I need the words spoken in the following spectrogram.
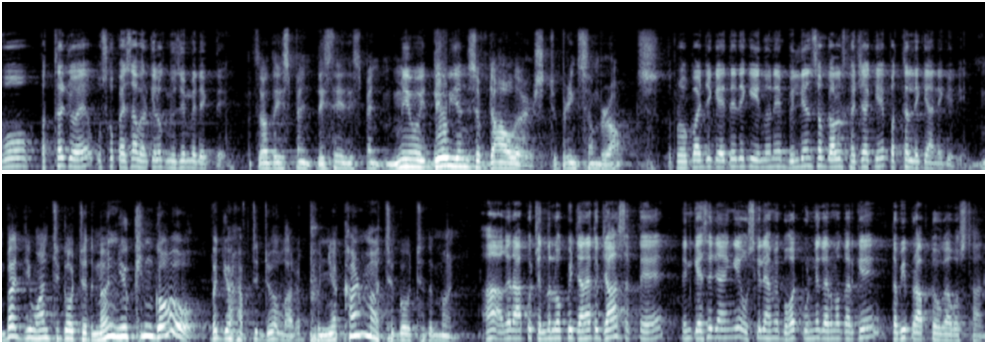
वो पत्थर जो है उसको पैसा भर के लोग म्यूज़ियम में देखते हैं So they spent, they say they spent billions of dollars to bring some rocks. तो प्रभुपाद जी कहते थे कि इन्होंने बिलियंस ऑफ़ डॉलर्स खर्चा किए पत्थर लेके आने के लिए But you want to go to the moon, you can go. But you have to do a lot of punya karma to go to the moon. हाँ अगर आपको चंद्रलोक पे जाना है तो जा सकते हैं लेकिन कैसे जाएँगे उसके लिए हमें बहुत पुण्य कर्म करके तभी प्राप्त होगा वो स्थान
